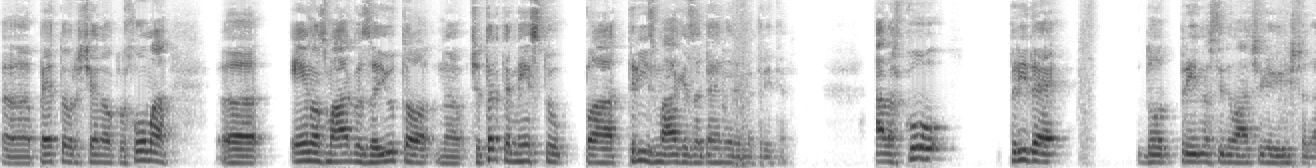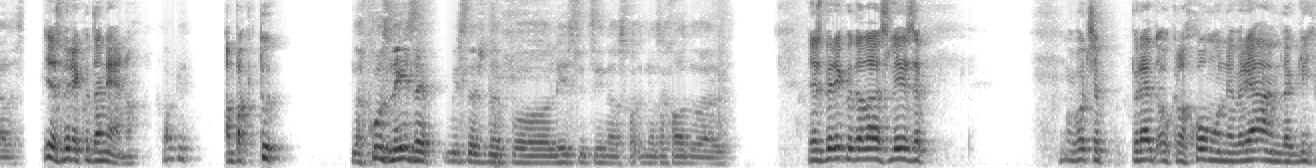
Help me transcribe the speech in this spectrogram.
uh, peto vrščena Oklahoma, uh, eno zmago za Utah na četrtem mestu, pa tri zmage za Denver na tretjem. A lahko pride do prednosti domačega igrišča Dallas? Jaz bi rekel, da ne. No. Okay. Ampak tudi, Lahko zleze, misliš, da po lestvici na, na zahodu ali jaz bi rekel, da lahko zleze, mogoče pred Oklahomo, ne verjamem, da glih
